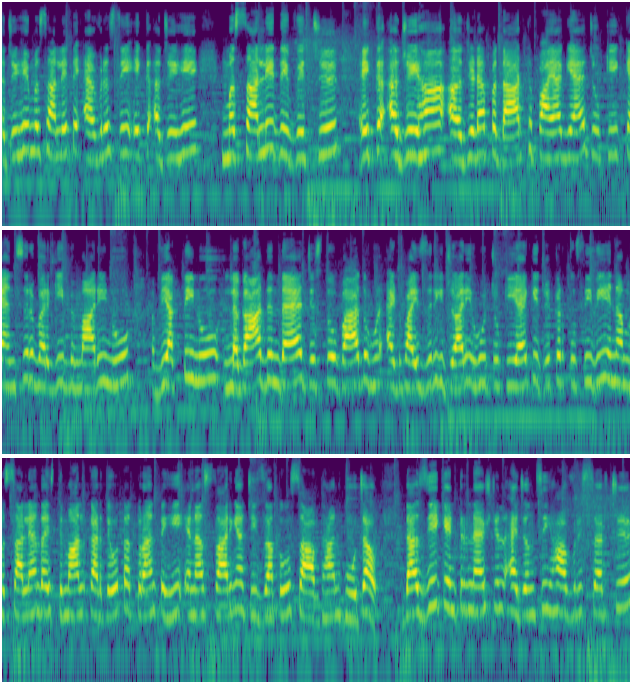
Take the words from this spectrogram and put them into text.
ਅਜਿਹੇ ਮਸਾਲੇ ਤੇ ਐਵਰੈਸਟ ਦੇ ਇੱਕ ਅਜਿਹੇ ਮਸਾਲੇ ਦੇ ਵਿੱਚ ਇੱਕ ਅਜਿਹਾ ਜਿਹੜਾ ਪਦਾਰਥ ਪਾਇਆ ਗਿਆ ਹੈ ਜੋ ਕਿ ਕੈਂਸਰ ਵਰਗੀ ਬਿਮਾਰੀ ਨੂੰ, ਵਿਅਕਤੀ ਨੂੰ ਲਗਾ ਦਿੰਦਾ ਹੈ। ਜਿਸ ਤੋਂ ਬਾਅਦ ਹੁਣ ਐਡਵਾਈਜ਼ਰੀ ਜਾਰੀ ਹੋ ਚੁੱਕੀ ਹੈ ਕਿ ਜੇਕਰ ਤੁਸੀਂ ਵੀ ਇਹਨਾਂ ਮਸਾਲਿਆਂ ਦਾ ਇਸਤੇਮਾਲ ਕਰਦੇ ਹੋ ਤਾਂ ਤੁਰੰਤ ਹੀ ਇਹਨਾਂ ਸਾਰੀਆਂ ਚੀਜ਼ਾਂ ਤੋਂ ਸਾਵਧਾਨ ਹੋ ਜਾਓ। ਦੱਸ ਦਈਏ ਕਿ international agency of research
